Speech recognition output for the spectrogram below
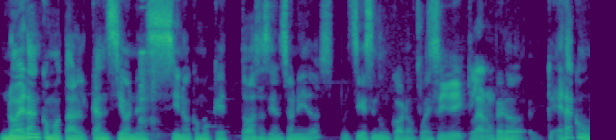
No eran como tal canciones, sino como que todos hacían sonidos. Pues sigue siendo un coro, pues. sí, claro. Pero era como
